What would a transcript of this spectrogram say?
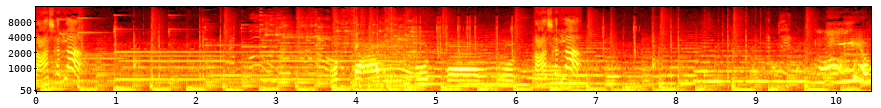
ตาฉันล่ะ รถบัมรถบอมรถตาฉันล่ะเยี่ยม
